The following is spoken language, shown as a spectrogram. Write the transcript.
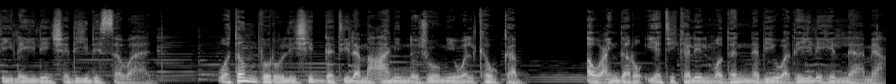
في ليل شديد السواد. وتنظر لشدة لمعان النجوم والكوكب أو عند رؤيتك للمذنب وذيله اللامع.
